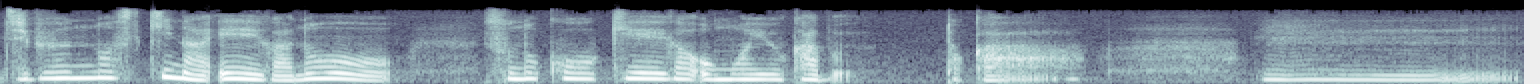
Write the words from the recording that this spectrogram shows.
自分の好きな映画のその光景が思い浮かぶとかうーん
